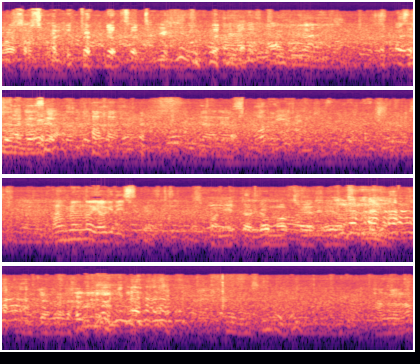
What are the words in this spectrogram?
와서 손이 지금. 방명록 여기도 있습니다. 손이 떨려 할 방명록?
